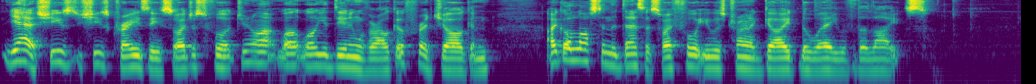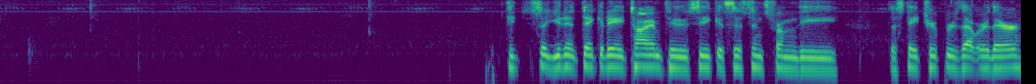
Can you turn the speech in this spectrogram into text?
Yeah, she's she's crazy. So I just thought, you know what? While while you're dealing with her, I'll go for a jog. And I got lost in the desert, so I thought you was trying to guide the way with the lights. Did, so you didn't think at any time to seek assistance from the the state troopers that were there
